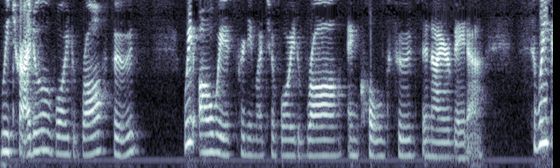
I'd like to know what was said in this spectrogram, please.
we try to avoid raw foods. We always pretty much avoid raw and cold foods in Ayurveda. Sweet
